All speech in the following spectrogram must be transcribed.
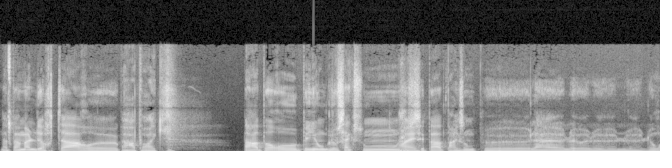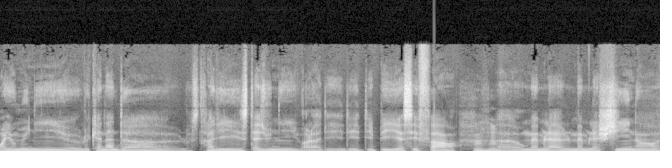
On a pas mal de retard par rapport à qui? Par rapport aux pays anglo-saxons. Ouais. Je sais pas, par exemple, la- le, le- le- le Royaume-Uni, le Canada, l'Australie, les États-Unis, voilà, des, des- des pays assez phares. Mhm. ou même la, même la Chine hein,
